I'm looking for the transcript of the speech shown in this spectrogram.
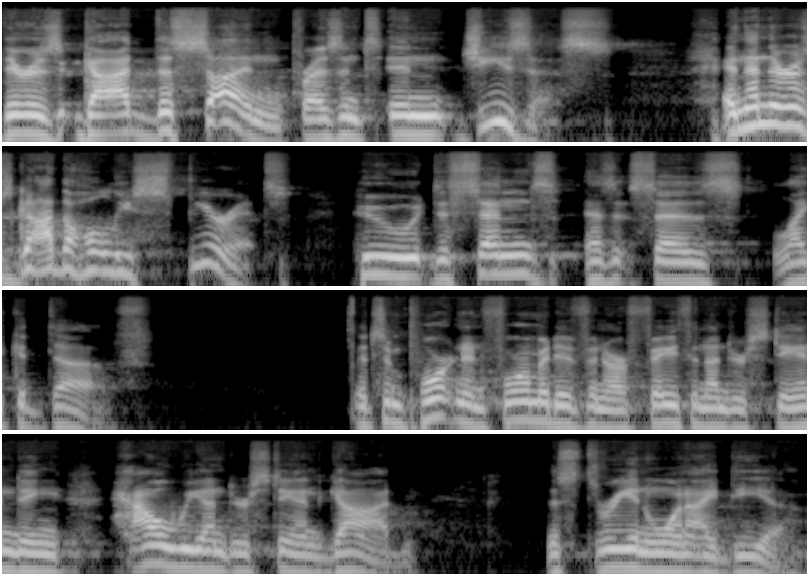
There is God the Son present in Jesus. And then there is God the Holy Spirit who descends, as it says, like a dove. It's important and formative in our faith and understanding how we understand God, this three in one idea.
